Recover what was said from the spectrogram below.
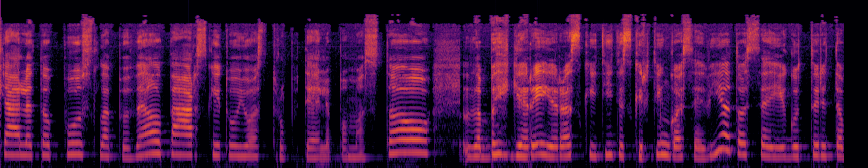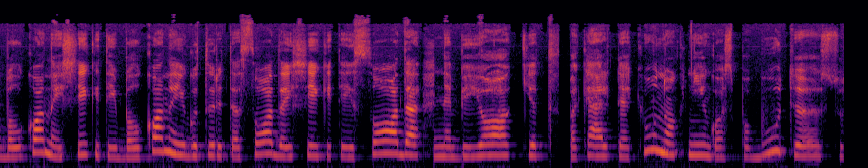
keletą puslapių, vėl perskaitau juos, truputėlį pamastau. Labai gerai yra skaityti skirtingose vietose, jeigu turite balkoną, išeikite į balkoną, jeigu turite turite sodą, išeikite į sodą, nebijokit pakelti akių nuo knygos, pabūti su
